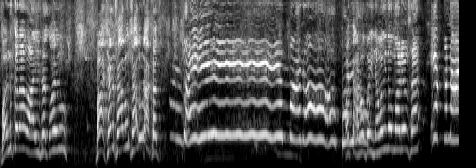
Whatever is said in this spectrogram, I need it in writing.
બંધ કરાવવા આવી છે તો એનું ભાષણ સારું સારું રાખસ. તારો ભાઈ નવાઈ નો માર્યો છે? એક ના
